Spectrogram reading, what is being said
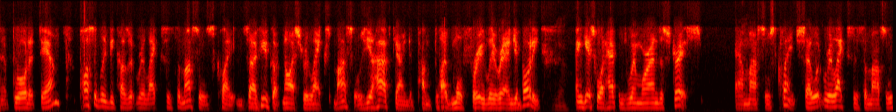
and it brought it down, possibly because it relaxes the muscles, Clayton. So if you've got nice relaxed muscles, your heart's going to pump blood more freely around your body. Yeah. And guess what happens when we're under stress? Our muscles clench. So it relaxes the muscle,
